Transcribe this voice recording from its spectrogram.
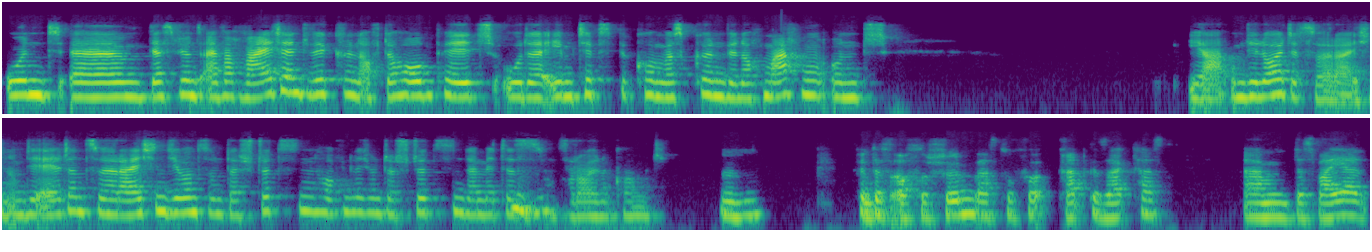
Und ähm, dass wir uns einfach weiterentwickeln auf der Homepage oder eben Tipps bekommen, was können wir noch machen und ja, um die Leute zu erreichen, um die Eltern zu erreichen, die uns unterstützen, hoffentlich unterstützen, damit es mhm. ins Rollen kommt. Mhm. Ich finde das auch so schön, was du gerade gesagt hast. Ähm, das war ja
